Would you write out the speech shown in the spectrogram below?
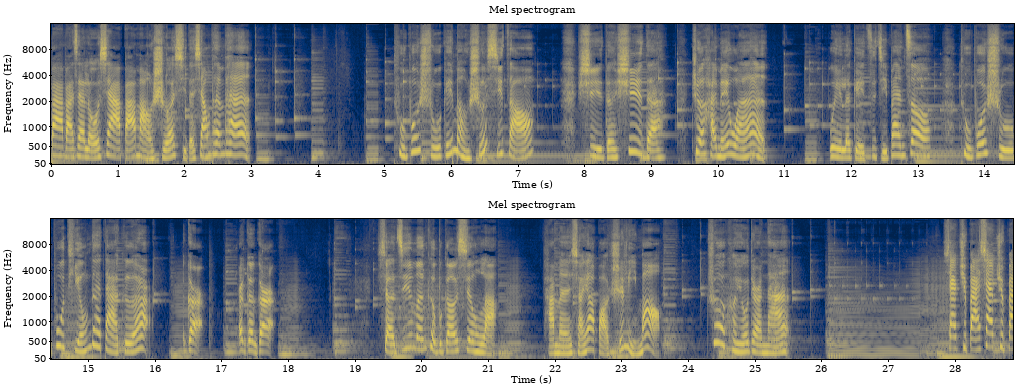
爸爸在楼下把蟒蛇洗得香喷喷。土拨鼠给蟒蛇洗澡。是的，是的，这还没完。为了给自己伴奏，土拨鼠不停地打嗝，儿，嗝儿，二嗝儿。小鸡们可不高兴了，他们想要保持礼貌，这可有点难。下去吧，下去吧。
